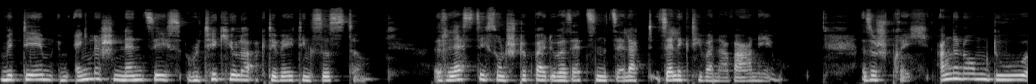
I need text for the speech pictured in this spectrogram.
mit dem im Englischen nennt sich's Reticular Activating System. Es lässt sich so ein Stück weit übersetzen mit selektiver Wahrnehmung. Also sprich, angenommen, du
